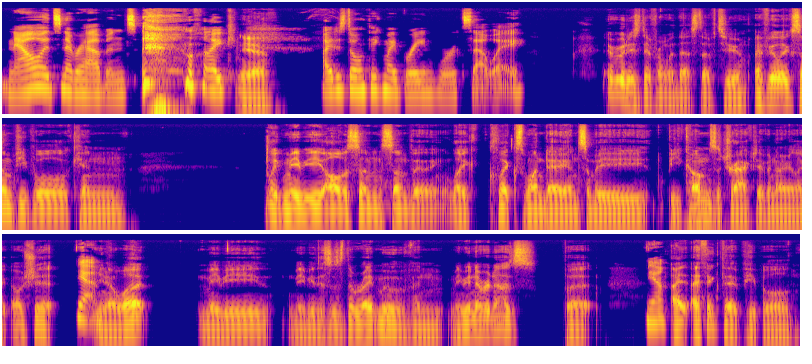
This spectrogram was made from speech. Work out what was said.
now it's never happened. like Yeah. I just don't think my brain works that way. Everybody's different with that stuff too. I feel like some people can like maybe all of a sudden something like clicks one day and somebody becomes attractive and now you're like, "Oh shit. Yeah. You know what? Maybe maybe this is the right move and maybe it never does." But Yeah. I I think that people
